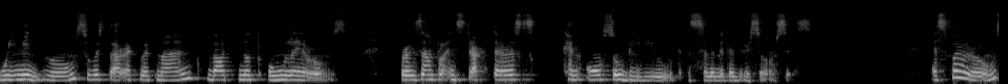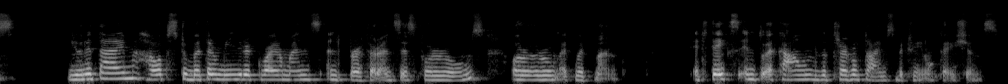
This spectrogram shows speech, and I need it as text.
we mean rooms with their equipment, but not only rooms. For example, instructors can also be viewed as limited resources. As for rooms, Unitime helps to better meet requirements and preferences for rooms or room equipment. It takes into account the travel times between locations.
